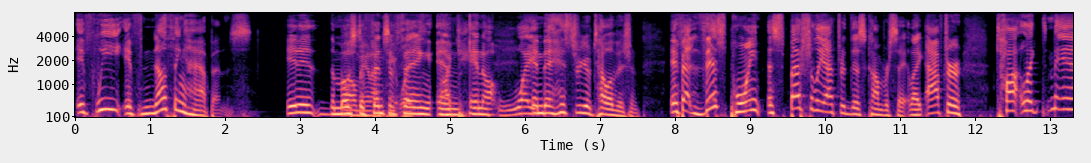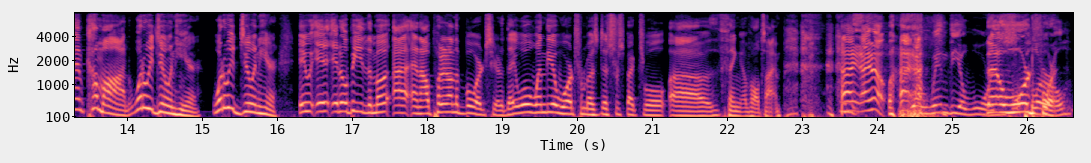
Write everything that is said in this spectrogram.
if we if nothing happens, it is the most Oh, man, offensive thing in in, in the history of television. If at this point, especially after this conversation, like after talk, like man, come on, what are we doing here? What are we doing here? It, it, it'll be the most, uh, and I'll put it on the boards here. They will win the award for most disrespectful uh, thing of all time. I, I know. They'll win the award. The award for plural,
